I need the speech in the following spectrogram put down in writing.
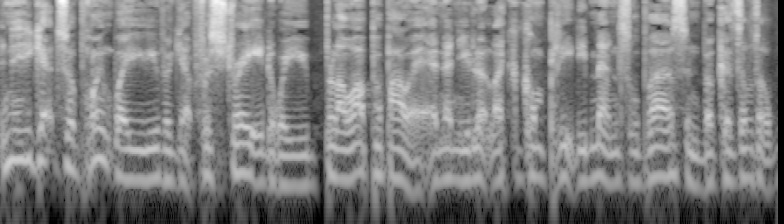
And then you get to a point where you either get frustrated or you blow up about it and then you look like a completely mental person because I was like,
